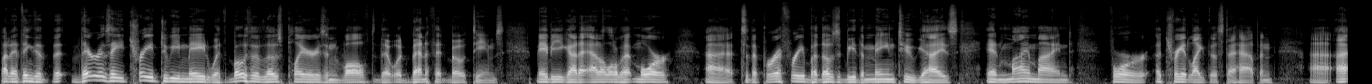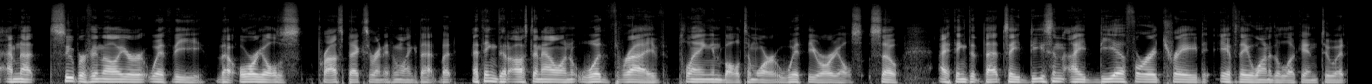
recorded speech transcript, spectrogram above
But I think that th- there is a trade to be made with both of those players involved that would benefit both teams. Maybe you got to add a little bit more uh, to the periphery, but those would be the main two guys in my mind for a trade like this to happen. Uh, I, am not super familiar with the the Orioles prospects or anything like that, but I think that Austin Allen would thrive playing in Baltimore with the Orioles. So I think that that's a decent idea for a trade if they wanted to look into it.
